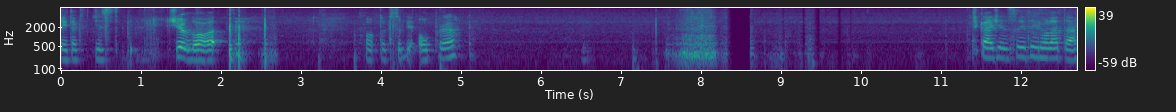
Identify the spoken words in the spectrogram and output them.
No i tak jest ciemno. O, tak sobie oprę. Czekajcie, sobie tej roleta.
